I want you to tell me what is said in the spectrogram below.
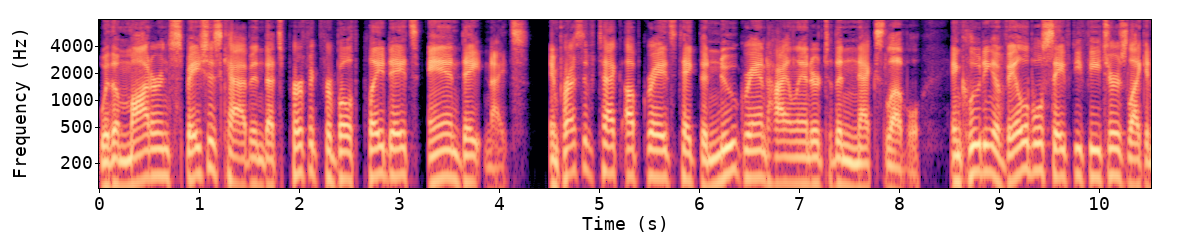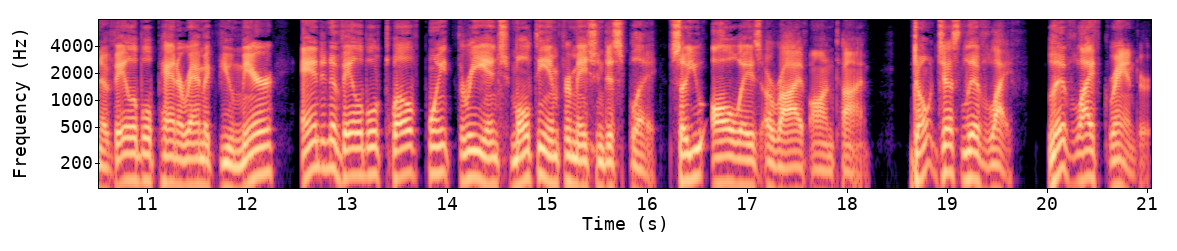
with a modern, spacious cabin that's perfect for both play dates and date nights. Impressive tech upgrades take the new Grand Highlander to the next level, including available safety features like an available panoramic view mirror and an available 12.3 inch multi information display, so you always arrive on time. Don't just live life, live life grander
